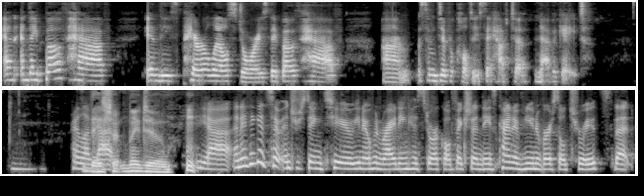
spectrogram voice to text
And and they both have in these parallel stories, they both have um, some difficulties they have to navigate. I love they that. They certainly do. yeah. And I think it's so interesting too, you know, when writing historical fiction, these kind of universal truths that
